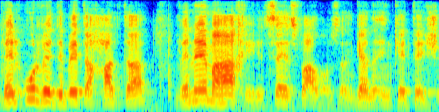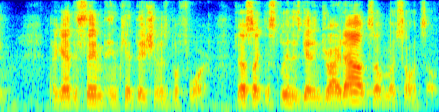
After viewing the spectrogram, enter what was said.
Then urve debeta harta vene mahachi. It says follows. Again, the incantation. Again, the same incantation as before. Just like the spleen is getting dried out, so so and so.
